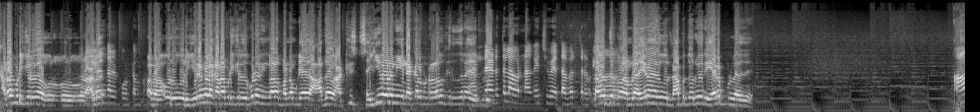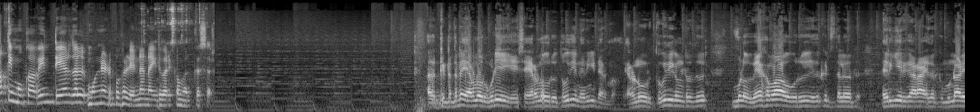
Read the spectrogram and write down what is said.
கடைபிடிக்கிறது ஒரு ஒரு ஒரு அணு ஒரு ஒரு இரங்கலை கடைபிடிக்கிறது கூட நீங்களால பண்ண முடியாது. அதை அட்லீஸ்ட் செய்யறவன நீங்க நக்கல் பண்ற அளவுக்கு இருந்ததுன்னா அந்த இடத்துல அவர் நகைச்சுவையை தவிர்த்திருக்கலாம். தவிர்த்துக்கலாம்ல ஏன்னா ஒரு நாற்பத்தோரு பேர் இறப்பு உள்ளது அதிமுகவின் தேர்தல் முன்னெடுப்புகள் என்னென்ன இது வரைக்கும் இருக்கு சார் அது கிட்டத்தட்ட இரநூறு கோடி இரநூறு தொகுதியை நெருங்கிட்டார் மேம். இரநூறு தொகுதிகள்ன்றது இவ்வளோ வேகமாக ஒரு எதிர்க்கட்சி தலைவர் நெருங்கி இருக்காரா? இதற்கு முன்னாடி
